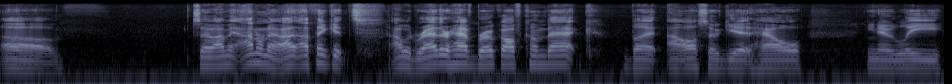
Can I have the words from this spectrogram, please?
Uh, so I mean, I don't know. I, I think it's. I would rather have Broekhoff come back, but I also get how, you know, Lee.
